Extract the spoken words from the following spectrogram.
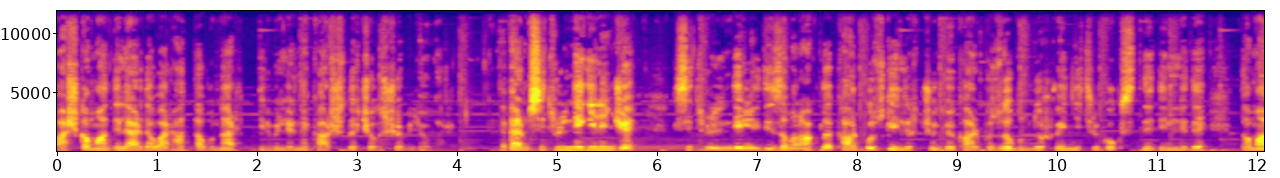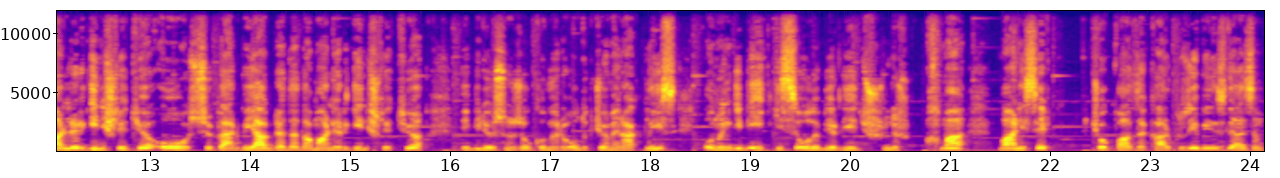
başka maddeler de var. Hatta bunlar birbirlerine karşı da çalışabiliyorlar. Efendim sitruline gelince Sitrulin denildiği zaman akla karpuz gelir. Çünkü karpuzda bulunur ve nitrik oksit nedeniyle de damarları genişletiyor. O süper Viagra da damarları genişletiyor. Ve biliyorsunuz o konulara oldukça meraklıyız. Onun gibi etkisi olabilir diye düşünülür. Ama maalesef çok fazla karpuz yemeniz lazım.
